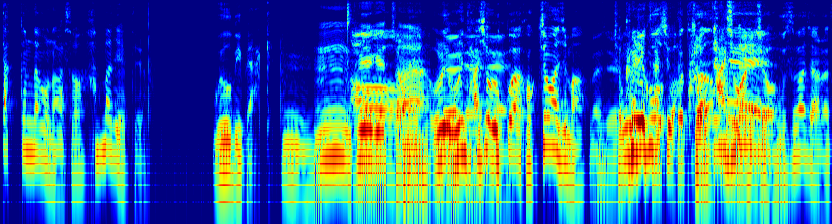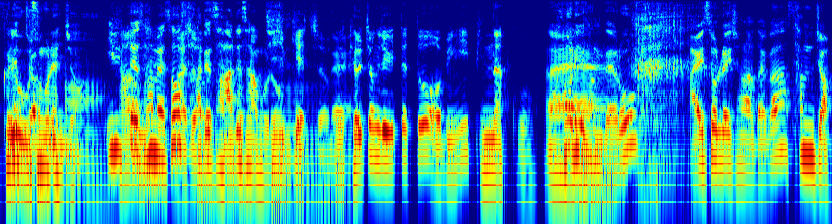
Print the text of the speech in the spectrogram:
딱 끝나고 나서 한마디 했대요. We'll be back. 음. 음, 그 아, 얘기했죠. 아, 우리 네, 우리 네, 다시 네. 올 거야. 걱정하지 마. 맞아요. 그리고 다시 그 왔죠. 다시 왔죠. 우승하지 않았어요? 그리고 그랬죠. 우승을 했죠. 아. 1대 3에서 맞아요. 4대 3. 4대 3으로. 뒤집게 했죠. 네. 결정적일 때 또 어빙이 빛났고. 커리 네. 상대로 isolation 하다가 3점.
